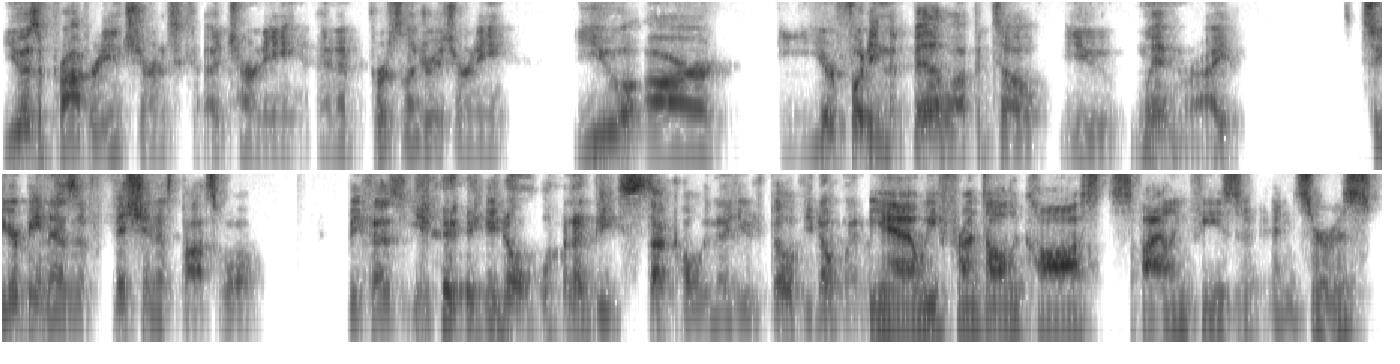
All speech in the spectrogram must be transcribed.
you as a property insurance attorney and a personal injury attorney, you are you're footing the bill up until you win, right? So you're being as efficient as possible because you, you don't want to be stuck holding a huge bill if you don't win. Yeah, we front all the costs, filing fees and service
